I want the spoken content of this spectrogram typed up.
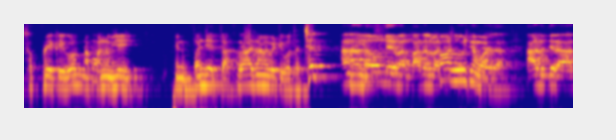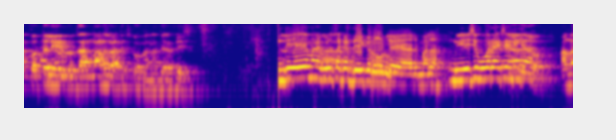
సప్పుడే ఇగో నా పన్ను చేయి నేను బంద్ చేస్తా రాజీనామా పెట్టి పోతా చల్? పట్టించుకోకు. ఆడు జర కొత్త దాని మాటలు జర ప్లీజ్ మన దేక రోడ్ నువ్వు చేసి ఓవర్ యాక్షన్ అన్న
